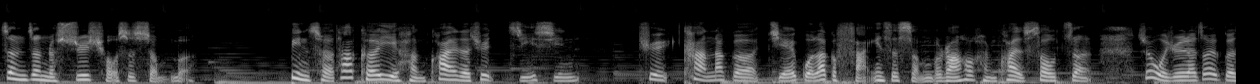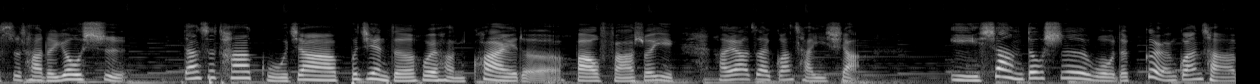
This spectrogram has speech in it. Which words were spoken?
真正的需求是什么，并且它可以很快的去执行。去看那个结果，那个反应是什么，然后很快的受证，所以我觉得这个是它的优势，但是它股价不见得会很快的爆发，所以还要再观察一下。以上都是我的个人观察，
